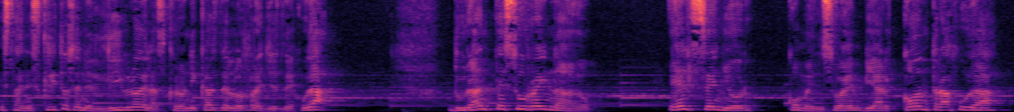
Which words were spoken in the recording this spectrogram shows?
están escritos en el libro de las crónicas de los reyes de Judá. Durante su reinado, el Señor comenzó a enviar contra Judá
